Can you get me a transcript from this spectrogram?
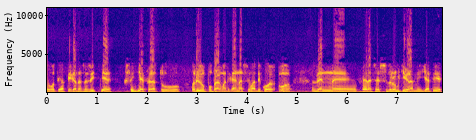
ότι αυτή η κατάσταση και στην γέφυρα του Ρίου που πραγματικά είναι ένα σημαντικό εγώ δεν ε, πέρασε συνδρομική γραμμή. Γιατί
